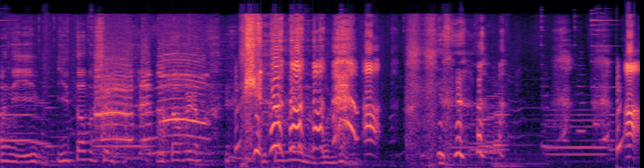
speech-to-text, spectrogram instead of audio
아니 이, 이 W 이 W 이 W는 뭐냐? 아.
